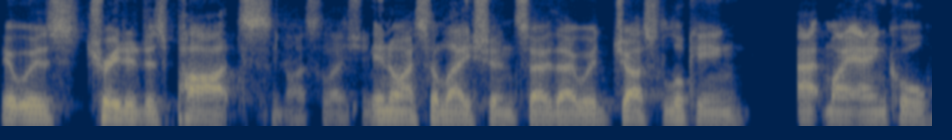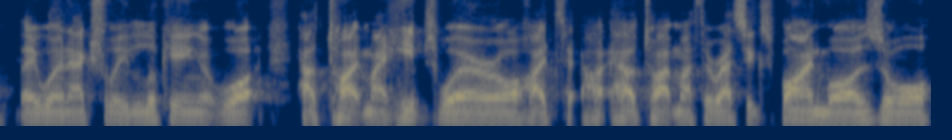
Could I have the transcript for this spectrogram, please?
it was treated as parts in isolation. in isolation. So they were just looking at my ankle. They weren't actually looking at what how tight my hips were, or how, t- how tight my thoracic spine was, or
